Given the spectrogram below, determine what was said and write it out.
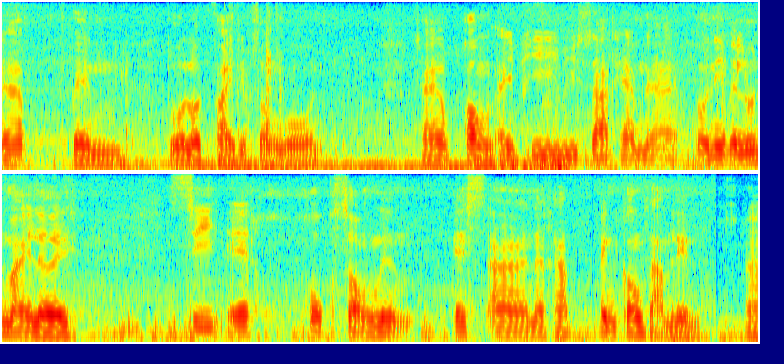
นะครับ เป็นตัวรถไฟ 12 โวลต์ ใช้กับกล้อง IP Vista Cam นะฮะ ตัวนี้เป็นรุ่นใหม่เลย CS 621 SR นะครับ เป็นกล้อง 3 เลนอ่า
